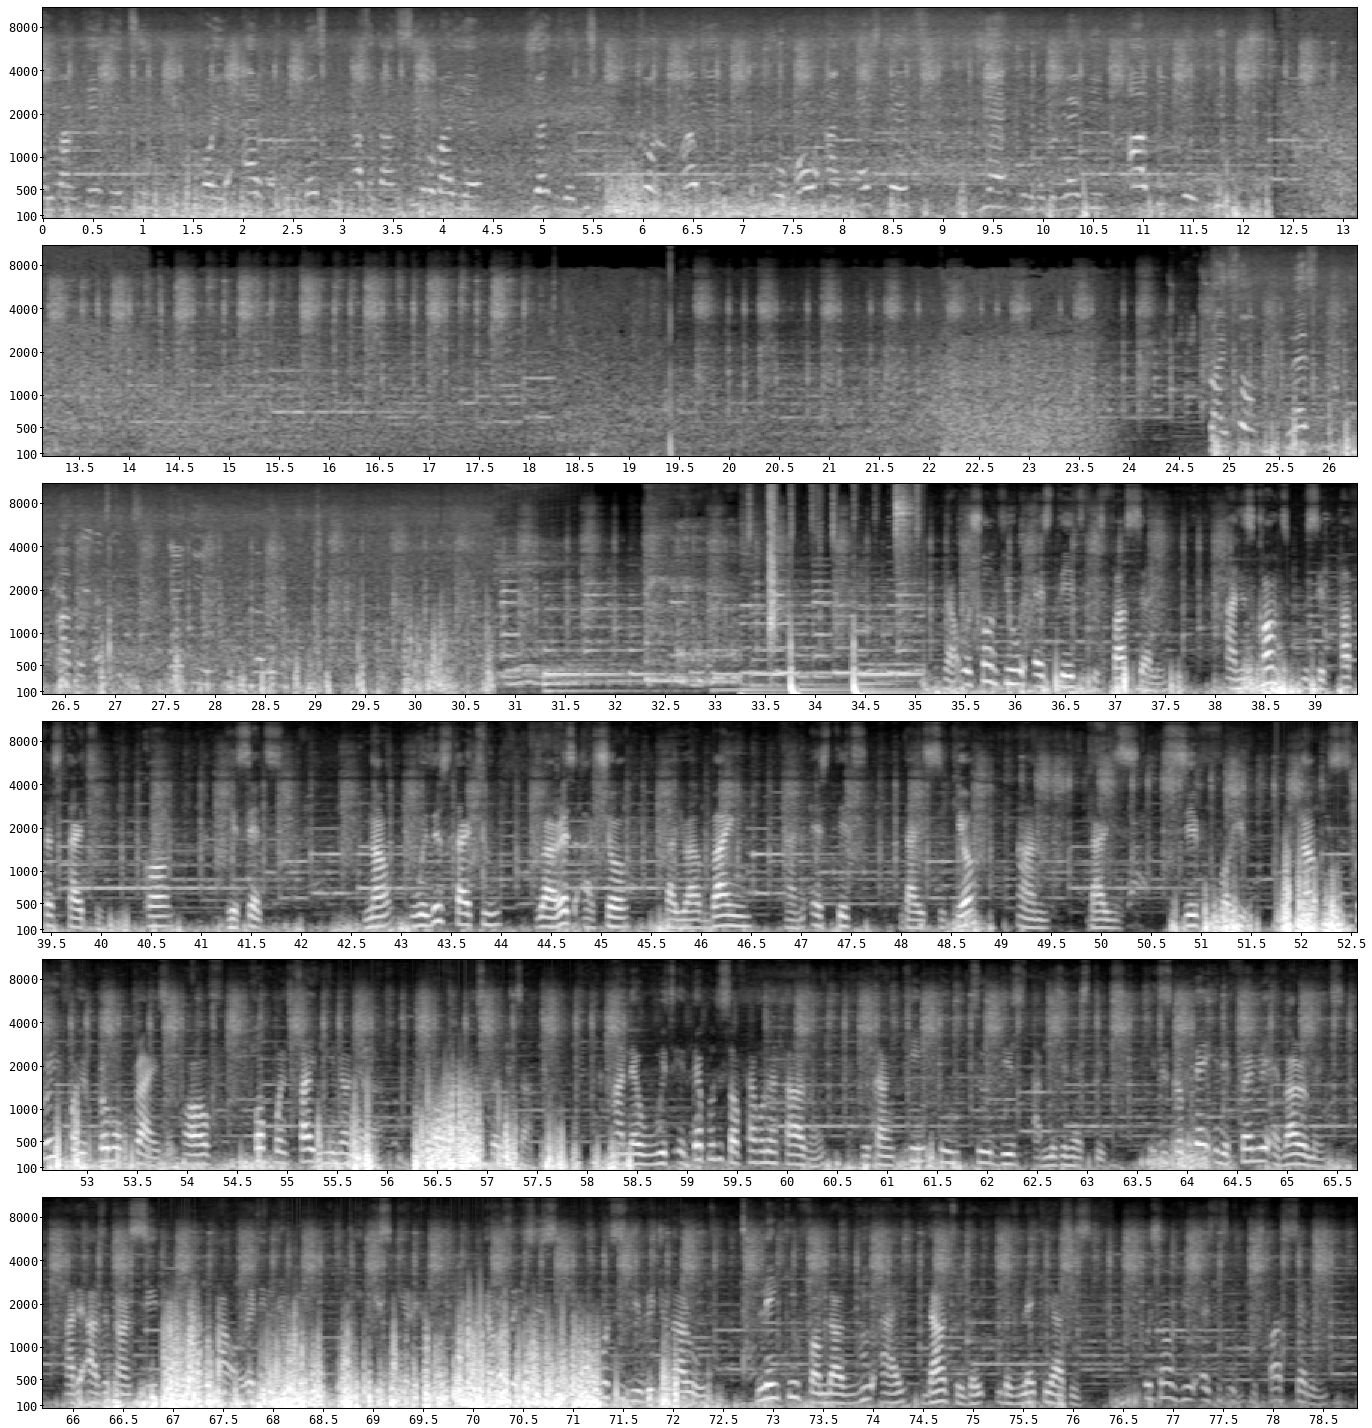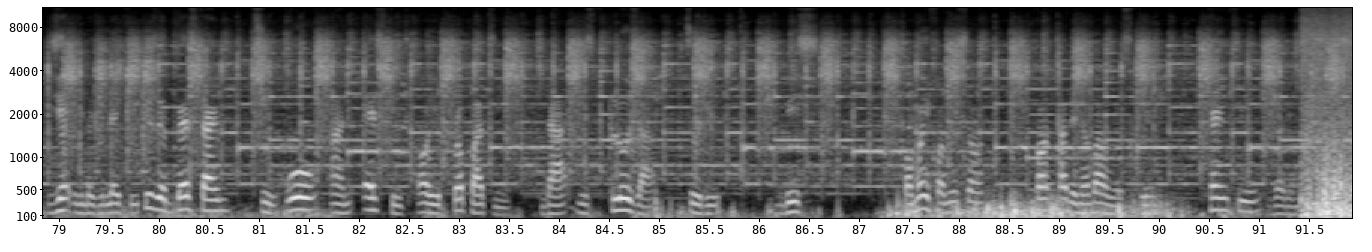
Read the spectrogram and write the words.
that you can key into for a high of investment. As you can see over here, here is a beach. So imagine you own an estate here in Ibeju Lekki having a beach. Right, so let's look at the estate. Thank you very much. Ocean View Estate is fast selling and it comes with a perfect title called Gazette. Now, with this title, you are rest assured that you are buying an estate that is secure and that is safe for you. Now, it is going for a promo price of 4.5 million naira 500 square meter, and uh, with a deposit of 500,000, you can key into this amazing estate. It is located in a friendly environment, and as you can see, the people are already living in this area. And also, it is opposite the regional road linking from the VI down to the Ibeju Lekki axis. Ocean View Estate is, is fast selling here in Ibeju Lekki. It is the best time to own an estate or a property that is closer to the beach. For more information, contact the number on your screen. Thank you very much.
